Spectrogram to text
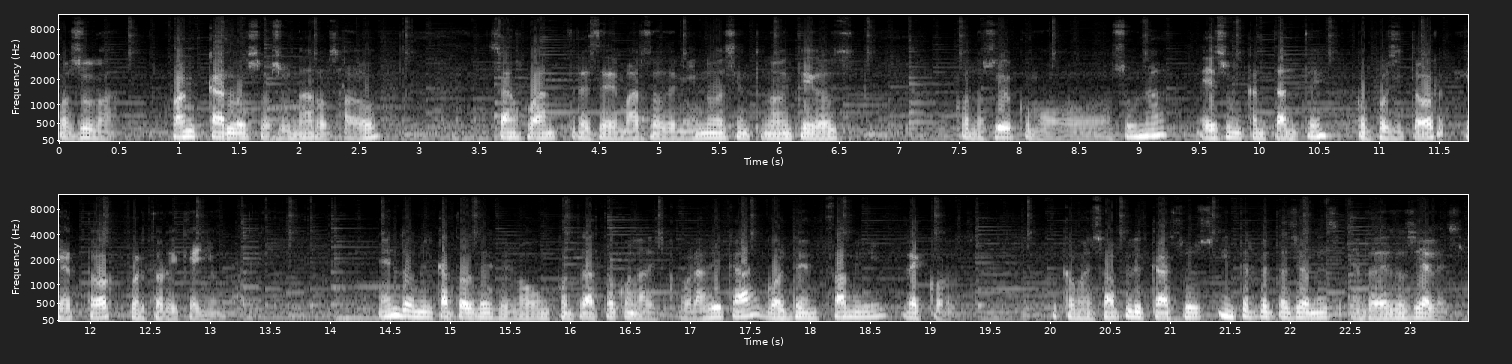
Osuna, Juan Carlos Osuna Rosado, San Juan, 13 de marzo de 1992, conocido como Osuna, es un cantante, compositor y actor puertorriqueño. En 2014 firmó un contrato con la discográfica Golden Family Records y comenzó a publicar sus interpretaciones en redes sociales.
